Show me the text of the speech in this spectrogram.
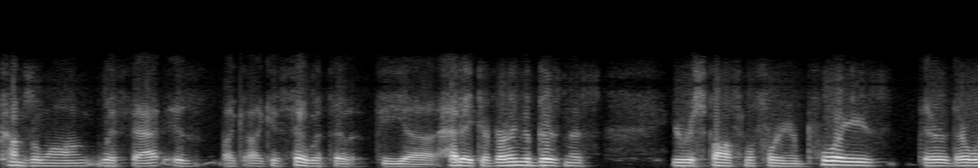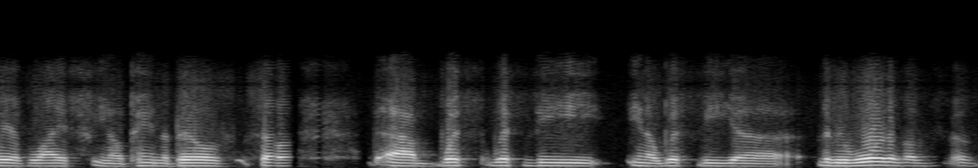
comes along with that is like like I said, with the the uh, headache of running the business, you're responsible for your employees, their their way of life, you know, paying the bills. So um, with with the you know with the uh, the reward of, of, of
